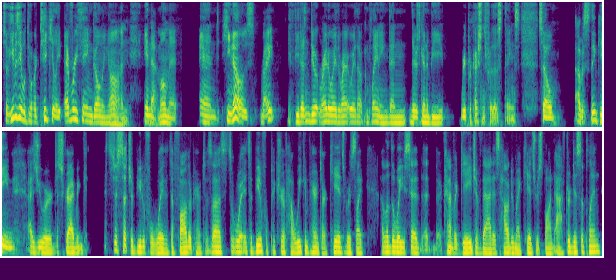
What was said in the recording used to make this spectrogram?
So he was able to articulate everything going mm-hmm. on in that moment. And he knows, right? If he doesn't do it right away, the right way without complaining, then there's going to be repercussions for those things. So I was thinking as you were describing it's just such a beautiful way that the father parents us. It's a way, it's a beautiful picture of how we can parent our kids. Where it's like, I love the way you said uh, that, kind of a gauge of that is how do my kids respond after discipline?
